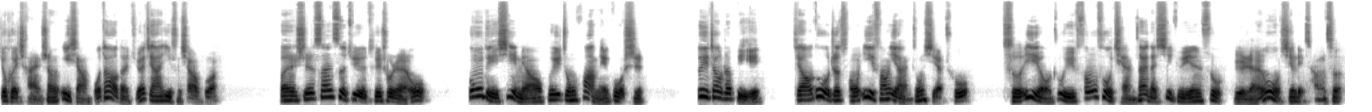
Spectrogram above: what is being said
就会产生意想不到的绝佳艺术效果。本诗三四句推出人物，工笔细描闺中画眉故事，对照着笔，角度则从一方眼中写出，此亦有助于丰富潜在的戏剧因素与人物心理层次。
